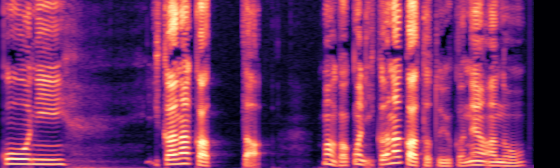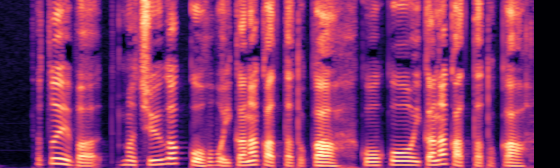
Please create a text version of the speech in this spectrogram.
校に行かなかった。まあ学校に行かなかったというかね、あの、例えば、まあ中学校ほぼ行かなかったとか、高校行かなかったとか、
